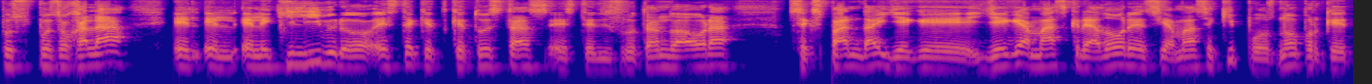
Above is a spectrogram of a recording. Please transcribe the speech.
Pues, pues ojalá el, el, equilibrio este que, que, tú estás este, disfrutando ahora se expanda y llegue, llegue a más creadores y a más equipos, ¿no? Porque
